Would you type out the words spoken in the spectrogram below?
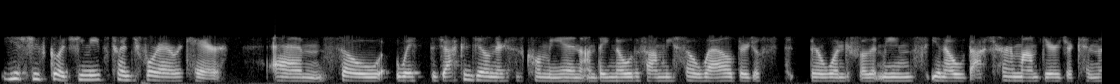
Yeah, she's good. She needs 24 hour care. Um, so with the Jack and Jill nurses coming in and they know the family so well, they're just, they're wonderful. It means, you know, that her mum Deirdre can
